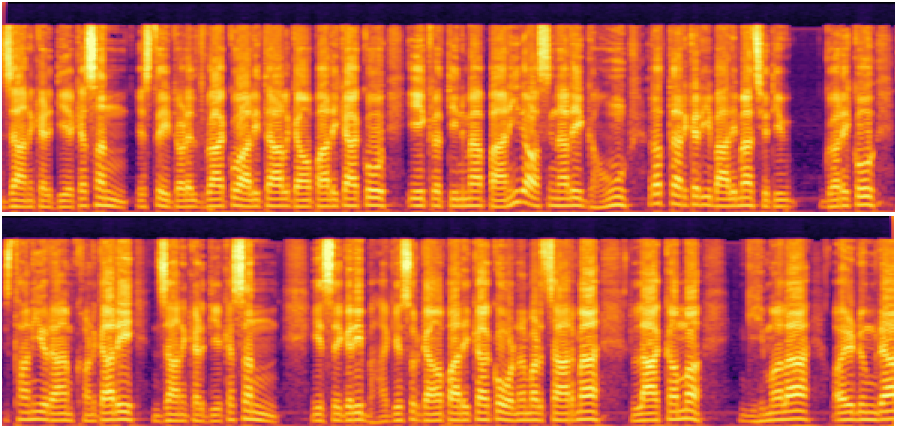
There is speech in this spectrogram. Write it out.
जानकारी दिएका छन्। यस्तै डडेलधुवाको आलिताल गाउँपालिकाको एक र तीनमा पानी र असिनाले घौँ र तरकारी बालीमा क्षति गरेको स्थानीय राम खड्काले जानकारी दिएका छन्। यसै गरी भागेश्वर गाउँपालिकाको वडा नम्बर चारमा लाकम घिमला अरेडुङ्ग्रा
